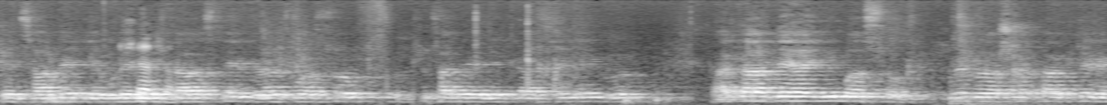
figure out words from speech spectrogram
չեն ցանել եւ ունեն ներկայացնել, դրանց մասով ցուցակները ներկայացնել են, որ կատարդեայի մասով Ձեր աշխատանքները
